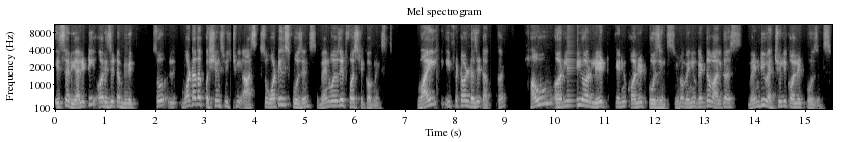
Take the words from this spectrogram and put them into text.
is a reality or is it a myth? So what are the questions which we ask? So what is Cozen's? When was it first recognized? Why, if at all, does it occur? How early or late can you call it Cozen's? You know, when you get the valgus, when do you actually call it Cozen's?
